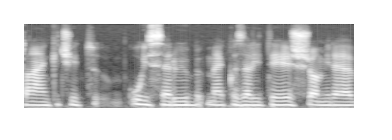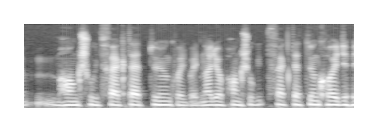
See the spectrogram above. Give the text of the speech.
talán kicsit újszerűbb megközelítés, amire hangsúlyt fektettünk, vagy, vagy nagyobb hangsúlyt fektettünk, hogy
